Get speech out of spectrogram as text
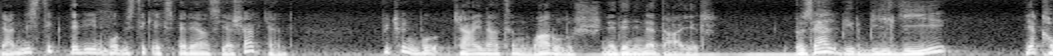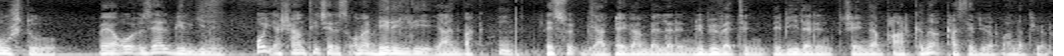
Yani mistik dediğim o mistik eksperyansı yaşarken bütün bu kainatın varoluş nedenine dair özel bir bilgiyi ya kavuştuğu veya o özel bilginin o yaşantı içerisinde ona verildiği yani bak Resul yani peygamberlerin, nübüvvetin, nebilerin şeyinden farkını kastediyorum, anlatıyorum.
